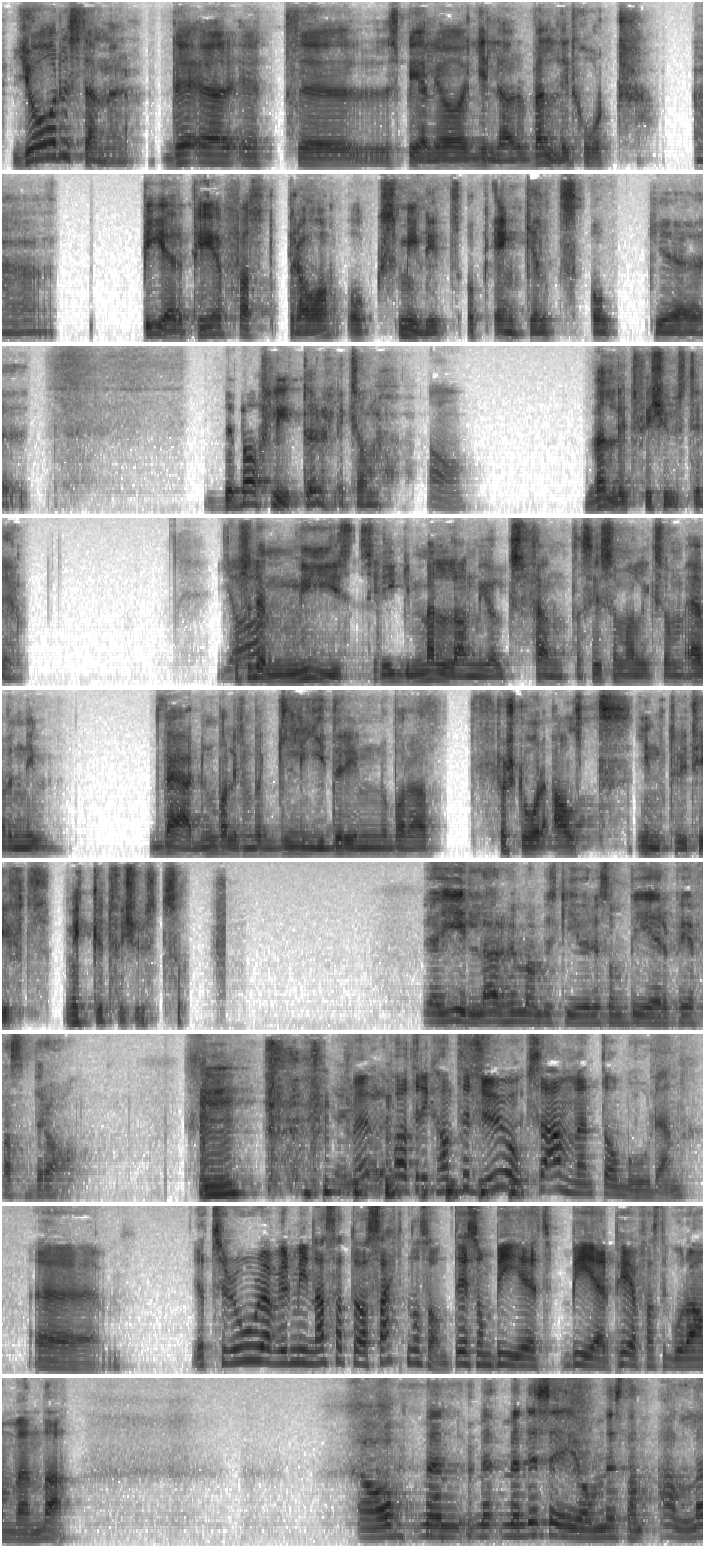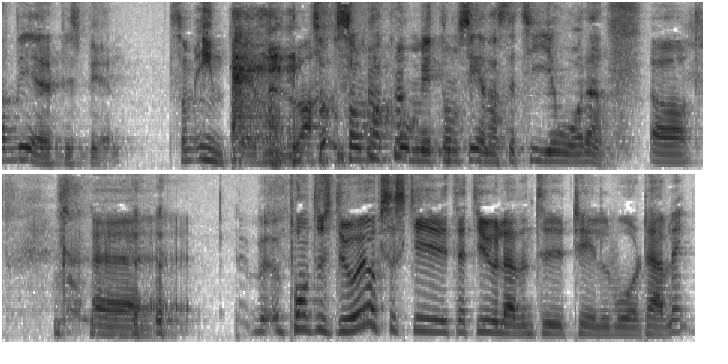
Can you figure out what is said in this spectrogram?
Ja, det stämmer. Det är ett eh, spel jag gillar väldigt hårt. Eh, BRP fast bra och smidigt och enkelt och eh, det bara flyter liksom. Ja. Väldigt förtjust i det. ja. Och så det är mysig mellanmjölksfantasy som man liksom även i världen bara, liksom bara glider in och bara förstår allt intuitivt. Mycket förtjust. Så. Jag gillar hur man beskriver det som BRP fast bra. Mm. Men Patrik, har inte du också använt de orden? Eh, jag tror jag vill minnas att du har sagt något sånt. Det är som BRP fast det går att använda. Ja, men, men, men det säger jag om nästan alla BRP-spel. Som inte är bua. Som, som har kommit de senaste tio åren. Ja. Eh, Pontus, du har ju också skrivit ett juläventyr till vår tävling.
